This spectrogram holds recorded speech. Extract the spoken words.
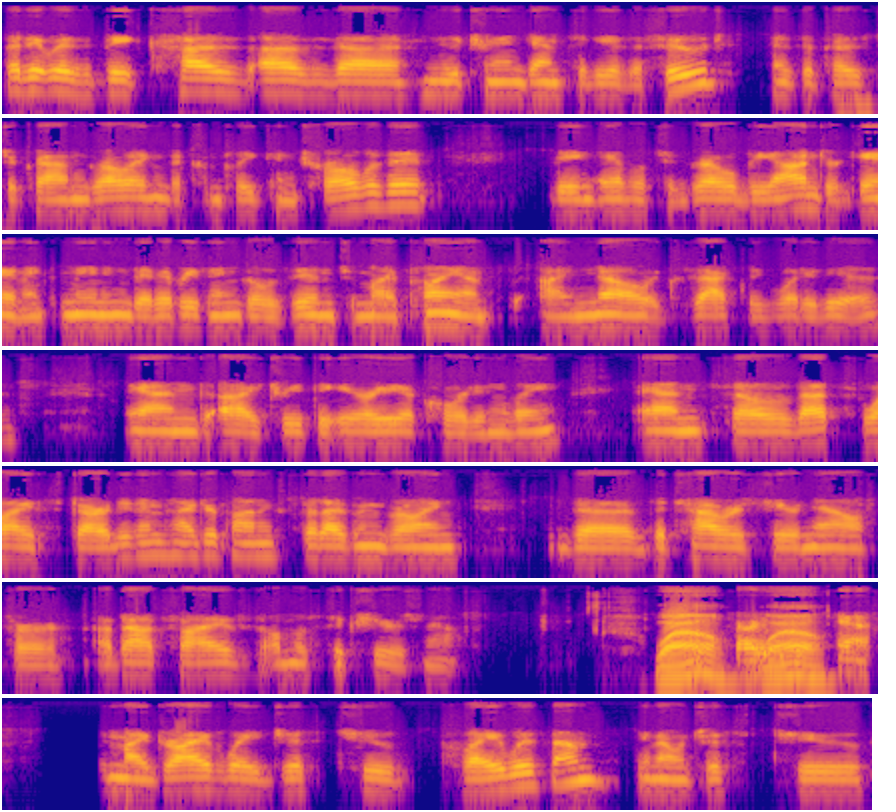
But it was because of the nutrient density of the food as opposed to ground growing, the complete control of it, being able to grow beyond organic, meaning that everything goes into my plants. I know exactly what it is and I treat the area accordingly. And so that's why I started in hydroponics, but I've been growing the the towers here now for about five, almost six years now. Wow! Wow! In my driveway, just to play with them, you know, just to.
